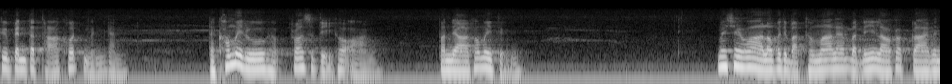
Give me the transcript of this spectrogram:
คือเป็นตถาคตเหมือนกัน แต่เขาไม่รู้ครับ เพราะสติเขาอ่อน ปัญญาเขาไม่ถึง ไม่ใช่ว่าเราปฏิบัติธรรมะแล้วบัดนี้เราก็กลายเป็น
